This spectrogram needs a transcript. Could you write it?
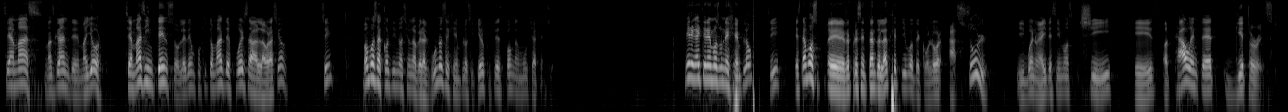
sea más, más grande, mayor, sea más intenso, le dé un poquito más de fuerza a la oración. ¿Sí? Vamos a continuación a ver algunos ejemplos y quiero que ustedes pongan mucha atención. Miren, ahí tenemos un ejemplo, ¿sí? Estamos eh, representando el adjetivo de color azul. Y bueno, ahí decimos, she is a talented guitarist.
